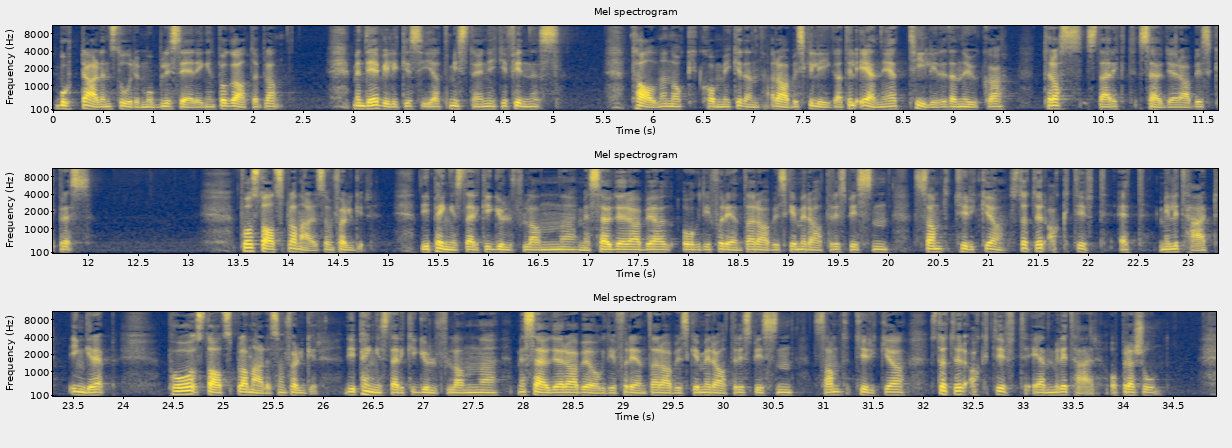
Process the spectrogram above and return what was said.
Borte er den store mobiliseringen på gateplan. Men det vil ikke si at misnøyen ikke finnes. Talende nok kom ikke Den arabiske liga til enighet tidligere denne uka, trass sterkt saudiarabisk press. På statsplan er det som følger. De pengesterke gulflandene med Saudi-Arabia og De forente arabiske emirater i spissen, samt Tyrkia, støtter aktivt et militært inngrep. På statsplan er det som følger. De pengesterke gulflandene med Saudi-Arabia og De forente arabiske emirater i spissen, samt Tyrkia, støtter aktivt en militær operasjon.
